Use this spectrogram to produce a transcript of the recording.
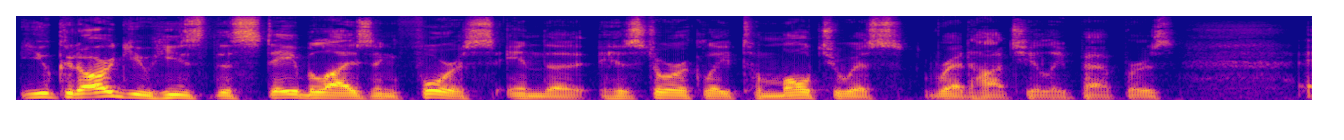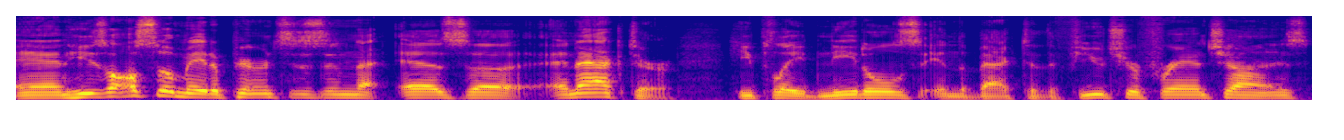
you could argue he's the stabilizing force in the historically tumultuous Red Hot Chili Peppers. And he's also made appearances in, as uh, an actor. He played Needles in the Back to the Future franchise.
